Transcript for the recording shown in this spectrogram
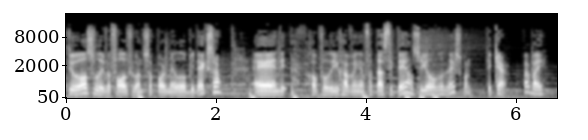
to also leave a follow if you want to support me a little bit extra. And hopefully you're having a fantastic day. I'll see you all on the next one. Take care. Bye bye.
